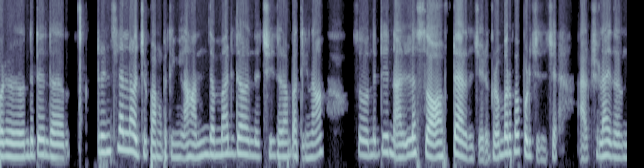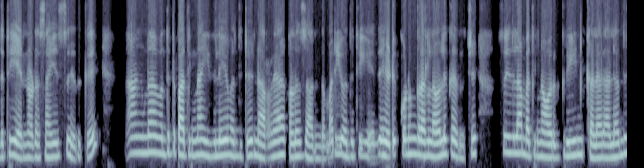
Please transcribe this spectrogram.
ஒரு வந்துட்டு இந்த ட்ரெண்ட்ஸ்லலாம் வச்சுருப்பாங்க பார்த்தீங்களா அந்த மாதிரி தான் இருந்துச்சு. இதெல்லாம் பார்த்தீங்கன்னா ஸோ வந்துட்டு நல்ல சாஃப்டாக இருந்துச்சு. எனக்கு ரொம்ப ரொம்ப பிடிச்சிருந்துச்சு. ஆக்சுவலாக இது வந்துட்டு என்னோட சைஸ் இருக்குது நாங்களாம் வந்துட்டு பார்த்தீங்கன்னா இதுலேயே வந்துட்டு நிறையா கலர்ஸ் அந்த மாதிரி வந்துட்டு எது எடுக்கணுங்கிற லெவலுக்கு இருந்துச்சு. ஸோ இதெல்லாம் பார்த்தீங்கன்னா ஒரு க்ரீன் கலர் அதில் வந்து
